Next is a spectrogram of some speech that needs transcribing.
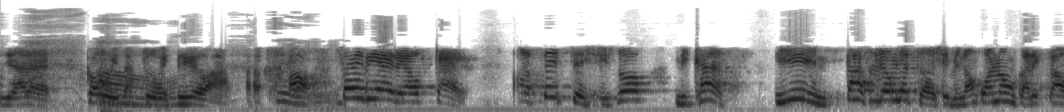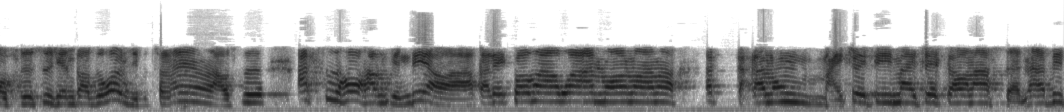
这样的，各位的注意啊！对好，所以你要了解哦，这就是说，你看。咦，大师兄在做是咪拢我拢甲你告知，事先告知，我是陈彦老师啊，事后行情了啊，甲你讲啊，我安怎安怎安怎啊，大家拢买最低卖最高那神啊，你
